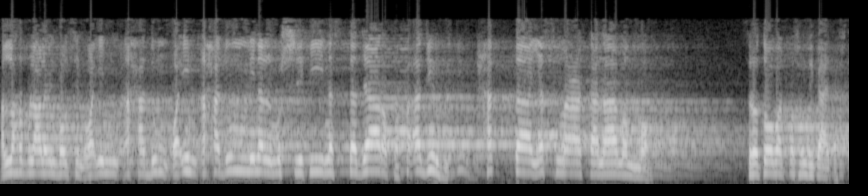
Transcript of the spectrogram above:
আল্লাহ রবুল্লা আলমিন বলছেন, ওয়াইন আহাদুম ওয়াইন আহাদুম মিনাল সূরা তওবার প্রথম দিকে আয়াত আসছে,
